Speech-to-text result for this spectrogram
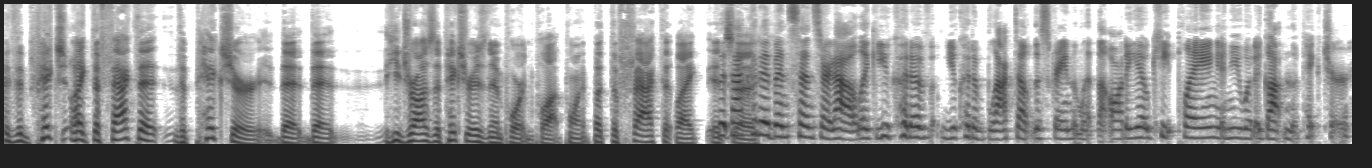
the picture like the fact that the picture that that he draws the picture is an important plot point but the fact that like it's but that a, could have been censored out. Like you could have you could have blacked out the screen and let the audio keep playing and you would have gotten the picture.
